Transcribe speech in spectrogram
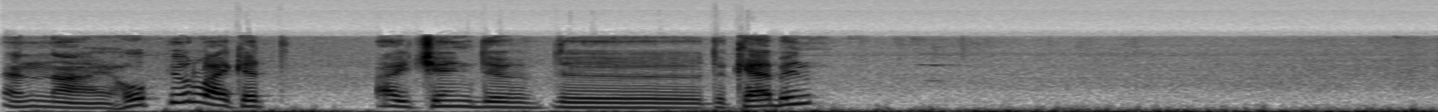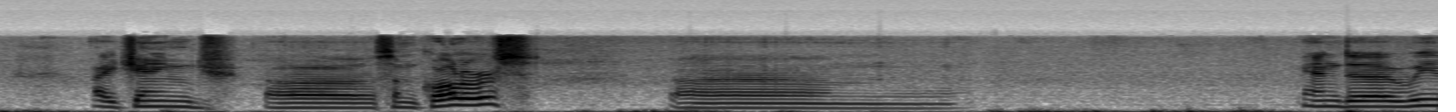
and I hope you like it. I changed the the, the cabin. I change uh, some colors. Um, and uh, we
